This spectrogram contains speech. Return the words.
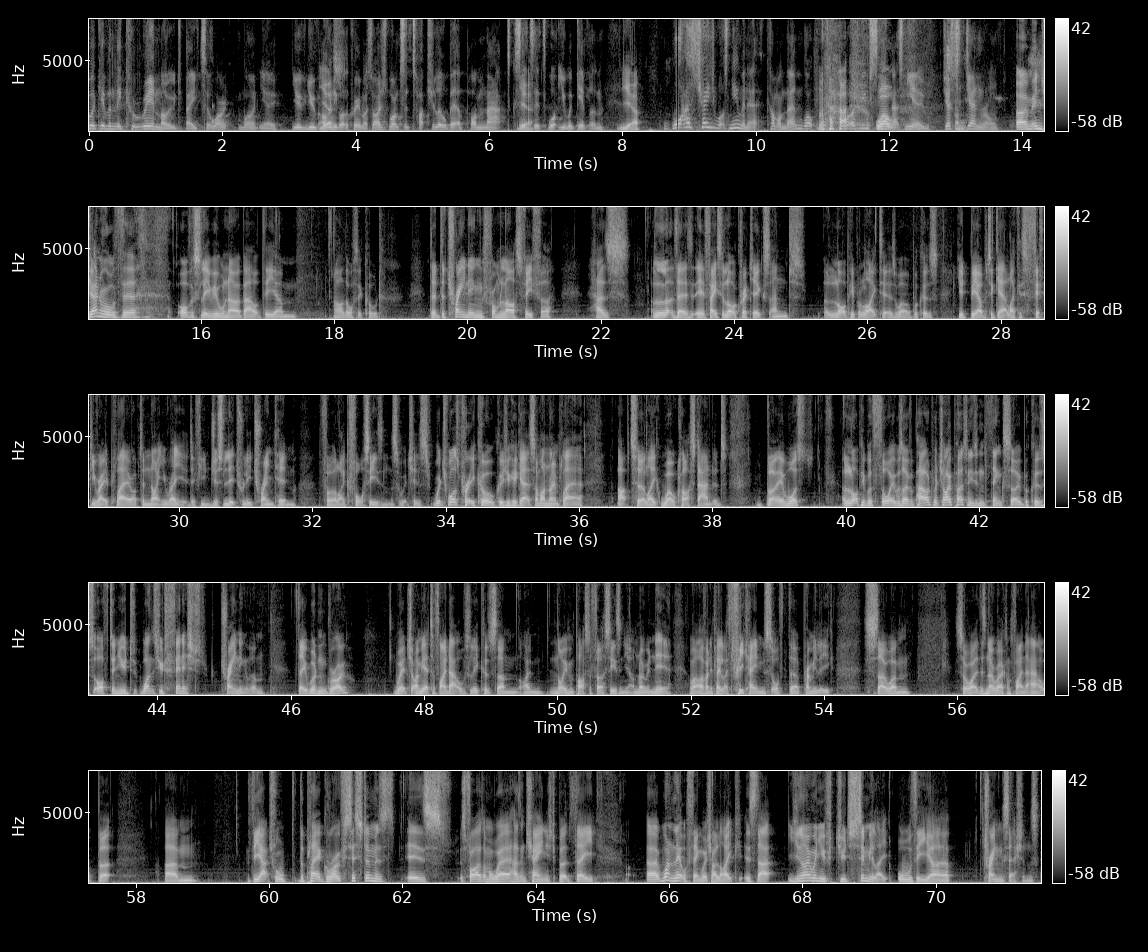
you were given the career mode beta, weren't weren't you? You've you've only got the career mode, so I just want to touch a little bit upon that since Yeah. it's what you were given. Yeah. What has changed? What's new in it? Come on then. What what, what have you seen Well- that's new? Just in general. Um, in general, the obviously we all know about the um, oh, the, what's it called? The the training from last FIFA has a lot. There's, it faced a lot of critics and a lot of people liked it as well because you'd be able to get like a 50 rated player up to 90 rated if you just literally trained him for like four seasons, which is which was pretty cool because you could get some unknown player up to like world class standards. But it was a lot of people thought it was overpowered, which I personally didn't think so because often you'd once you'd finished training them, they wouldn't grow. Which I'm yet to find out, obviously, because um, I'm not even past the first season yet. I'm nowhere near. Well, I've only played like three games of the Premier League, so um, so there's no way I can find that out. But um, the actual the player growth system is is as far as I'm aware hasn't changed. But they uh, one little thing which I like is that you know when you've you'd simulate all the uh, training sessions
